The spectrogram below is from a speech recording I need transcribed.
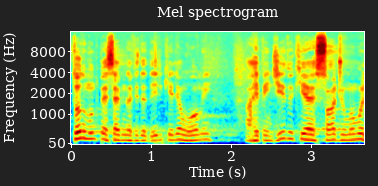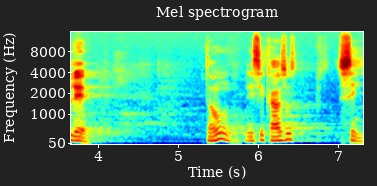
todo mundo percebe na vida dele que ele é um homem arrependido que é só de uma mulher. Então, nesse caso, sim.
